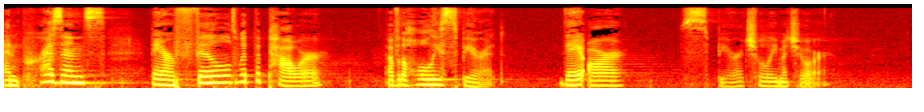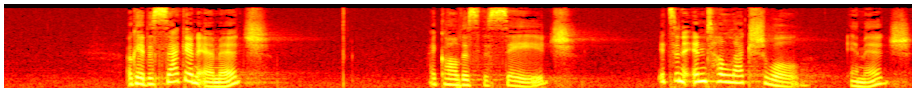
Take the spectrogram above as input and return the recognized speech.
and presence. They are filled with the power of the Holy Spirit. They are spiritually mature. Okay, the second image, I call this the sage. It's an intellectual image.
